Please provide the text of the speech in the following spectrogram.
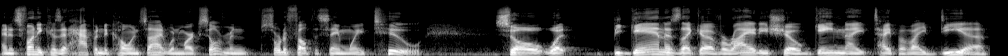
And it's funny because it happened to coincide when Mark Silverman sort of felt the same way too. So what began as like a variety show game night type of idea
